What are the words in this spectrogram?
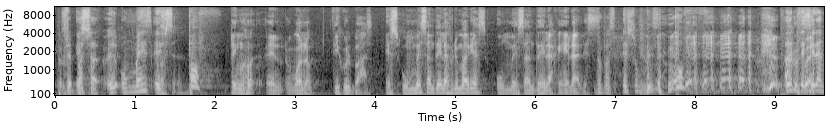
perfecto. Se pasa, eh, un mes es. O. Tengo, el- bueno, disculpas, es un mes antes de las primarias, un mes antes de las generales. No pasa, es un mes. ¡puf! Antes eran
